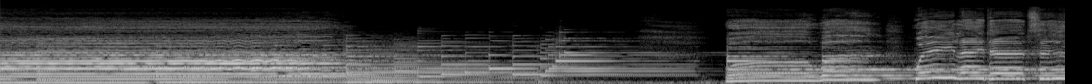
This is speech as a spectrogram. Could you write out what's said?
的自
